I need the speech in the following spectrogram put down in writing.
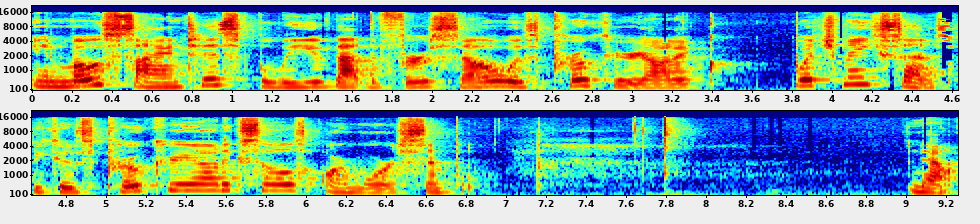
And most scientists believe that the first cell was prokaryotic, which makes sense because prokaryotic cells are more simple. Now,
